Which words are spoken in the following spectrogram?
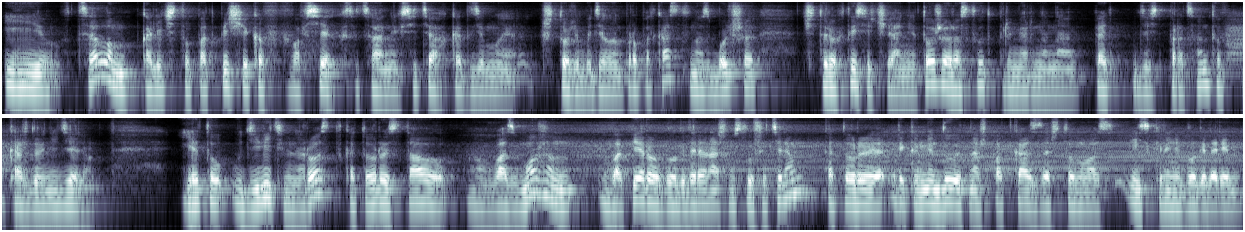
И в целом количество подписчиков во всех социальных сетях, где мы что-либо делаем про подкаст, у нас больше 4000, и они тоже растут примерно на 5-10% каждую неделю. И это удивительный рост, который стал э, возможен, во-первых, благодаря нашим слушателям, которые рекомендуют наш подкаст, за что мы вас искренне благодарим,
